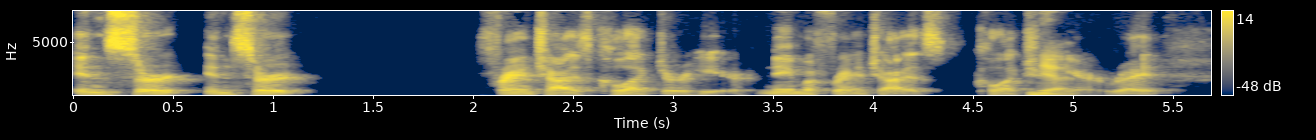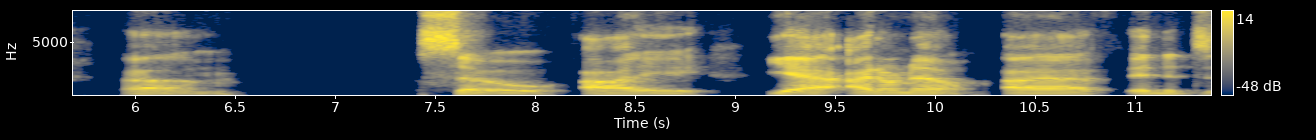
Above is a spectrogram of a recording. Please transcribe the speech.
insert insert franchise collector here. Name a franchise collection Yeah. here, right? Um so I yeah, I don't know. Uh and it's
